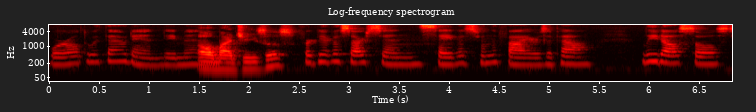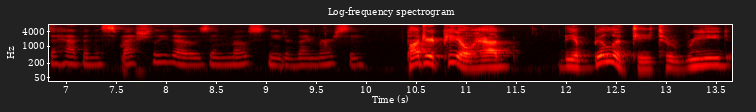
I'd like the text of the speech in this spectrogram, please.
world without end. Amen. O my Jesus, Forgive us our sins, save us from the fires of hell. Lead all souls to heaven, especially those in most need of thy mercy. Padre Pio had the ability to read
